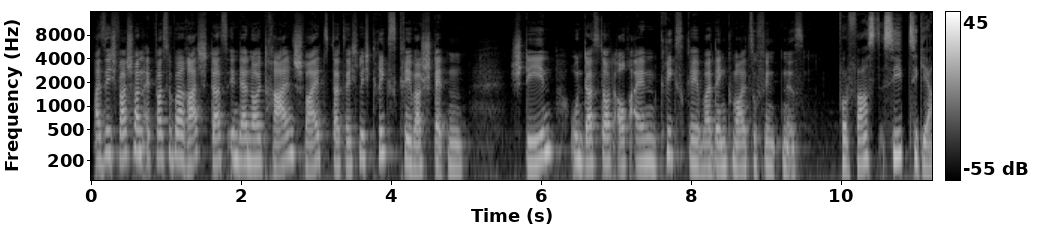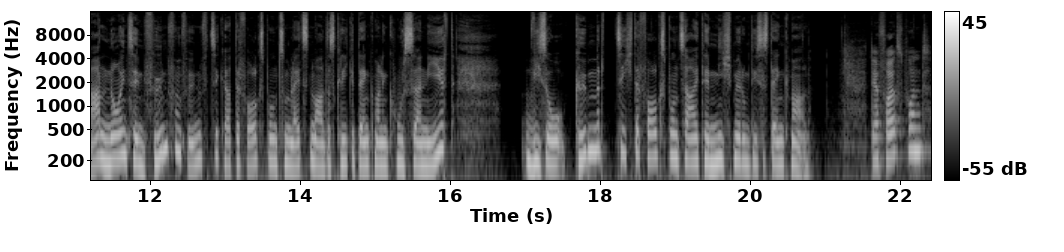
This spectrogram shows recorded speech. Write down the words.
Also ich war schon etwas überrascht, dass in der neutralen Schweiz tatsächlich Kriegsgräberstätten stehen und dass dort auch ein Kriegsgräberdenkmal zu finden ist. Vor fast 70 Jahren, 1955, hat der Volksbund zum letzten Mal das Kriegerdenkmal in Kurs saniert. Wieso kümmert sich der Volksbund seither nicht mehr um dieses Denkmal? Der Volksbund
